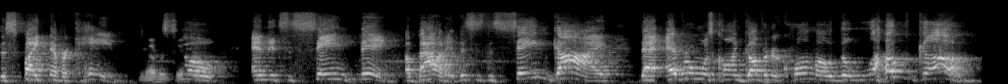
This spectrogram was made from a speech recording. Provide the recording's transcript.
the spike never came. Never came. So, and it's the same thing about it. This is the same guy that everyone was calling Governor Cuomo the love gov,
